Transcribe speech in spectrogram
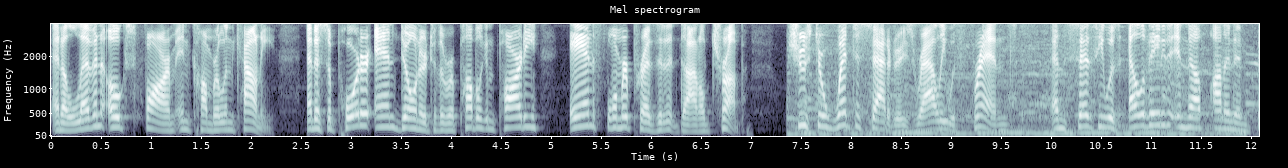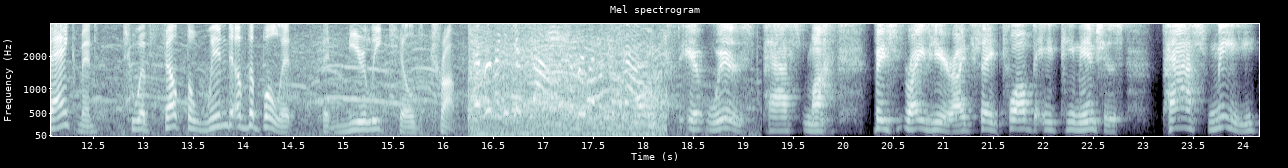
and Eleven Oaks Farm in Cumberland County, and a supporter and donor to the Republican Party and former President Donald Trump. Shuster went to Saturday's rally with friends and says he was elevated enough on an embankment to have felt the wind of the bullet that nearly killed Trump. Everybody get down. Everybody get down. It whizzed past my face right here. I'd say 12 to 18 inches past me.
